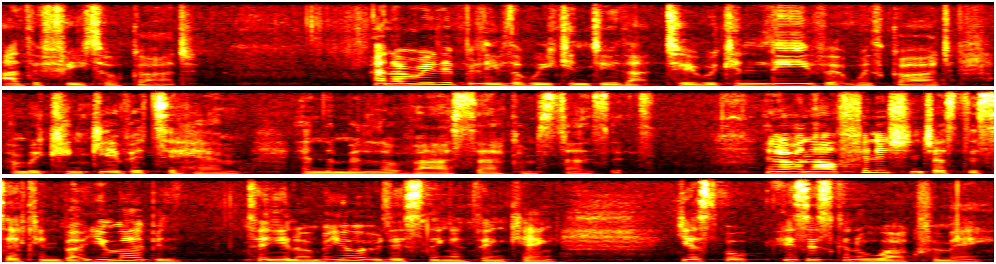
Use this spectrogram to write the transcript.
at the feet of God. And I really believe that we can do that too. We can leave it with God and we can give it to Him in the middle of our circumstances. You know, and I'll finish in just a second, but you might be, you know, you might be listening and thinking, yes, but is this going to work for me?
